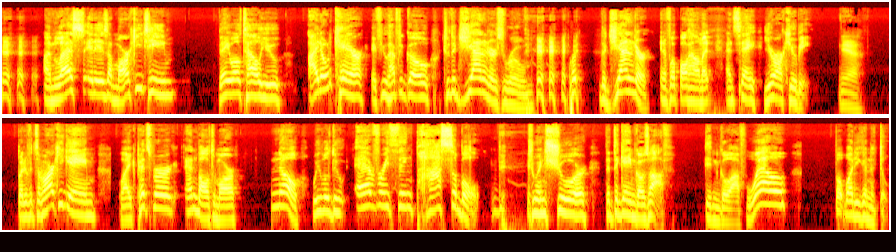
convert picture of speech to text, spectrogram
Unless it is a marquee team, they will tell you, I don't care if you have to go to the janitor's room, put the janitor in a football helmet and say, You're our QB. yeah. But if it's a marquee game like Pittsburgh and Baltimore, no, we will do everything possible to ensure that the game goes off. Didn't go off well, but what are you going to do?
